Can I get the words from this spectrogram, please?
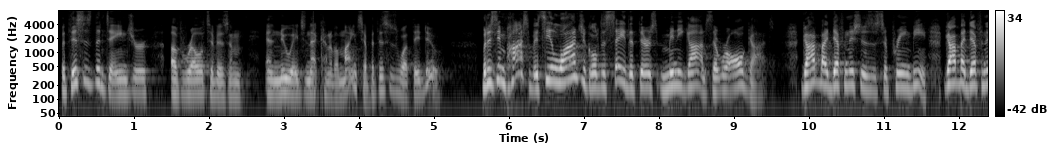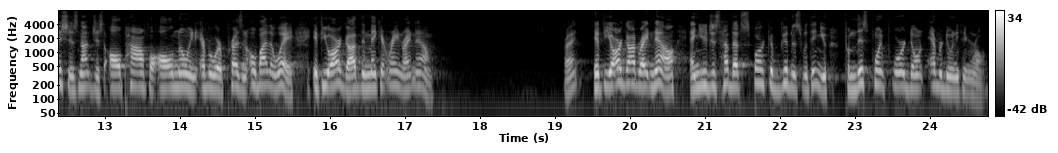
But this is the danger of relativism and New Age and that kind of a mindset. But this is what they do. But it's impossible. It's illogical to say that there's many gods, that we're all gods. God, by definition, is a supreme being. God, by definition, is not just all powerful, all knowing, everywhere present. Oh, by the way, if you are God, then make it rain right now. Right? If you are God right now and you just have that spark of goodness within you, from this point forward, don't ever do anything wrong.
